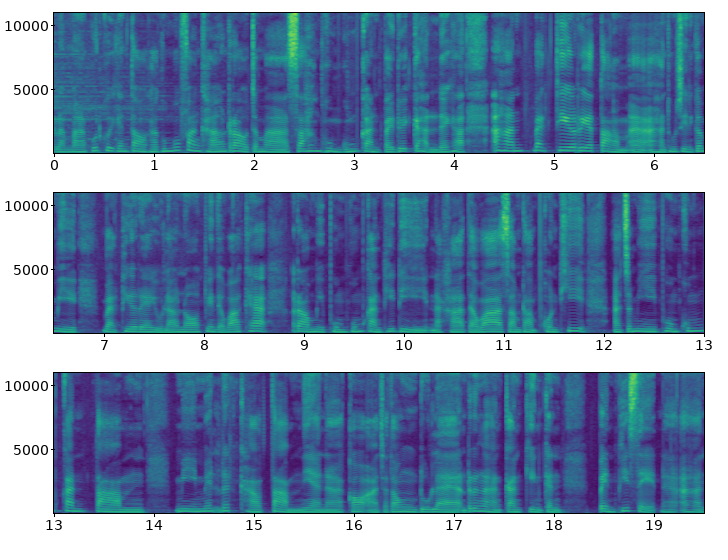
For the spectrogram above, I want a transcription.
กลับมาพูดคุยกันต่อค่ะ คุณผู้ฟังคะเราจะมาสร้างภูมิคุ้มกันไปด้วยกันนะคะอาหารแบคทีเรียต่ำอาหารทุกชนิดก็มีแบคทีเรียอยู่แล้วเนาะเพียงแต่ว่าแค่เรามีภูมิคุ้มกันที่ดีนะคะ แต่ว่าสำหรับคนที่อาจจะมีภูมิคุ้มกันต่ำมีเม็ดเลือดขาวต่ำเนี่ยนะก็อาจจะต้องดูแลเรื่องอาหารการกินกันเป็นพิเศษนะอาหาร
